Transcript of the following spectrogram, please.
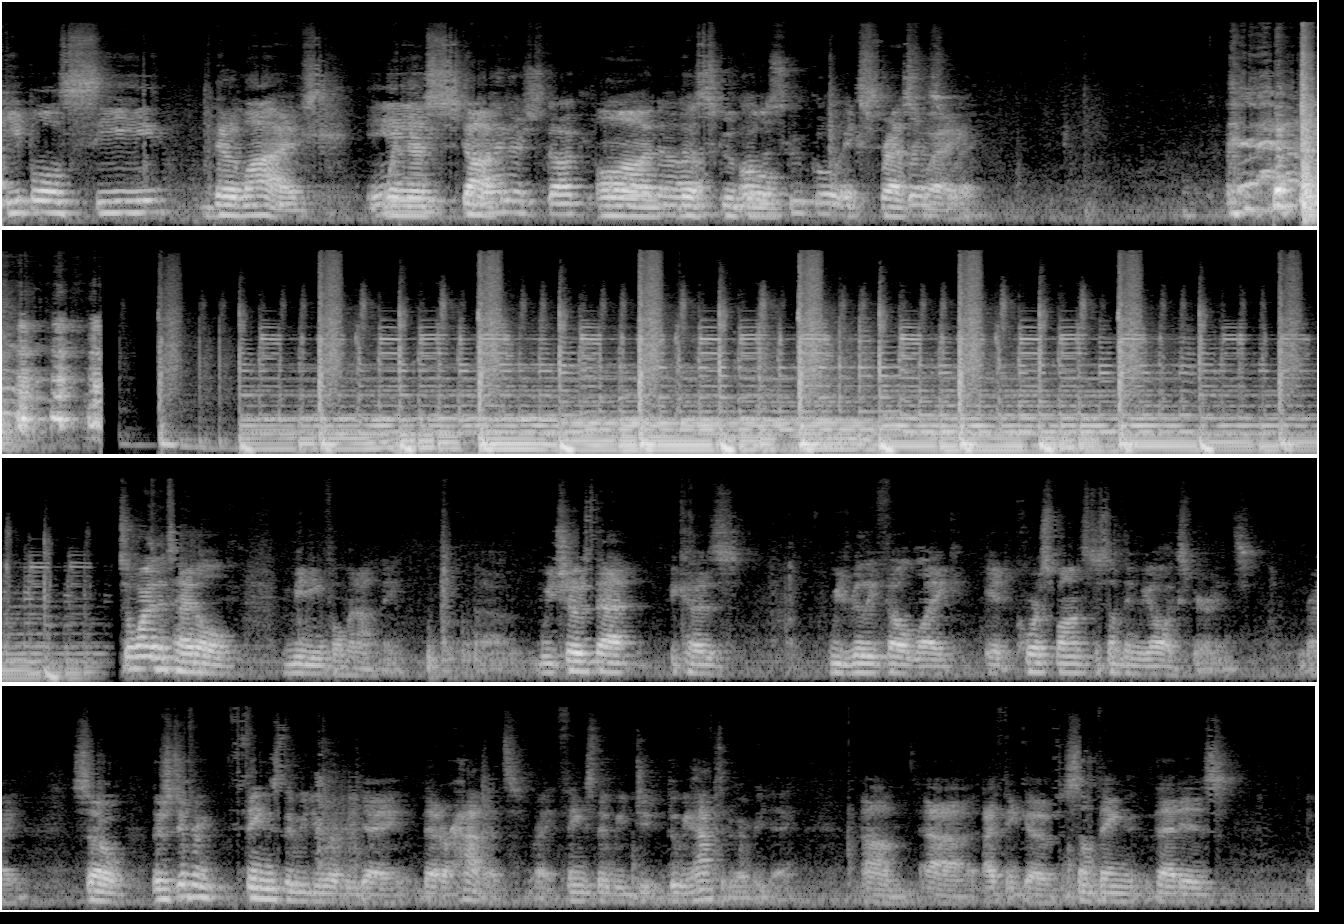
people see their lives when they're stuck when they're stuck on uh, the on Schuylkill Schuylkill Expressway. So why the title Meaningful Monotony? Uh, we chose that because we really felt like it corresponds to something we all experience, right? So there's different things that we do every day that are habits, right? Things that we do that we have to do every day. Um, uh, I think of something that is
